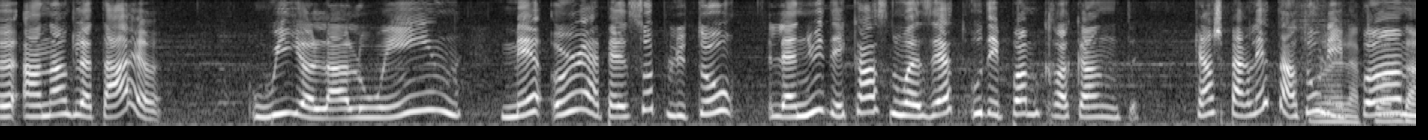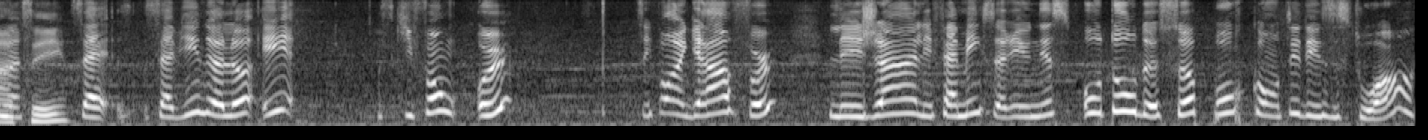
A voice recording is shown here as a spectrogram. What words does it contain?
Euh, en Angleterre, oui, il y a l'Halloween, mais eux appellent ça plutôt la nuit des casse-noisettes ou des pommes croquantes. Quand je parlais tantôt, Ouais, les pommes, ça, ça vient de là. Et ce qu'ils font, eux, c'est qu'ils font un grand feu. Les gens, les familles se réunissent autour de ça pour conter des histoires.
